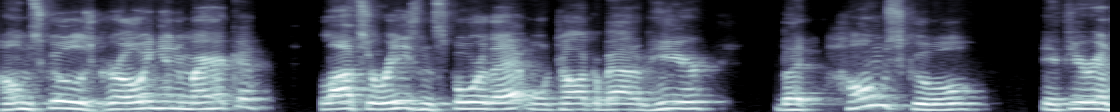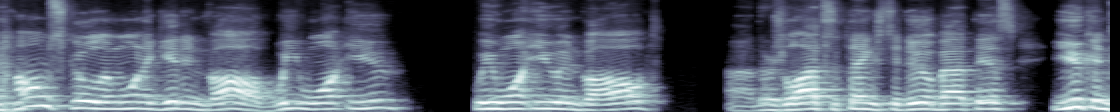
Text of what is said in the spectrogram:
Homeschool is growing in America. Lots of reasons for that. Won't talk about them here. But homeschool, if you're in homeschool and want to get involved, we want you. We want you involved. Uh, there's lots of things to do about this. You can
